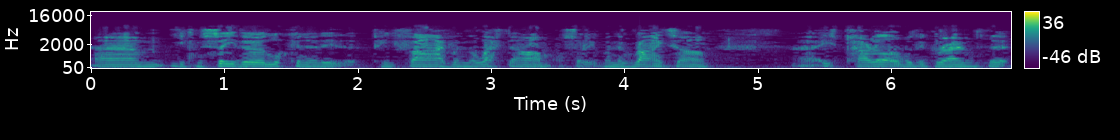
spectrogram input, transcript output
Um, you can see there looking at it at P5 when the left arm, or sorry, when the right arm uh, is parallel with the ground that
